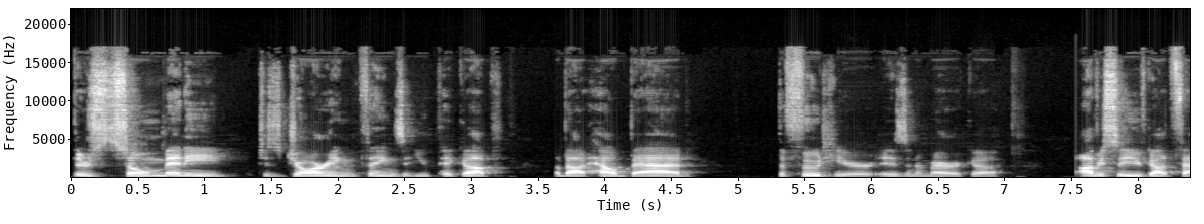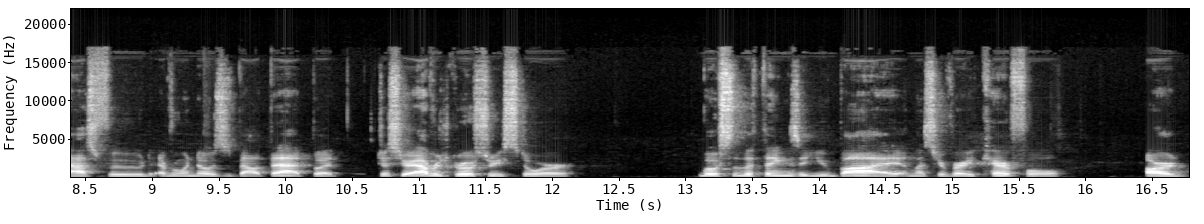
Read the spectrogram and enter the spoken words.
there's so many just jarring things that you pick up about how bad the food here is in America. Obviously, you've got fast food; everyone knows about that, but just your average grocery store, most of the things that you buy, unless you're very careful, are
